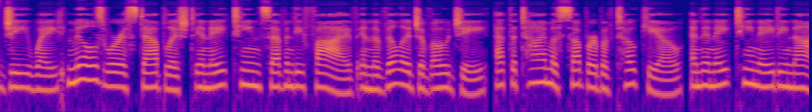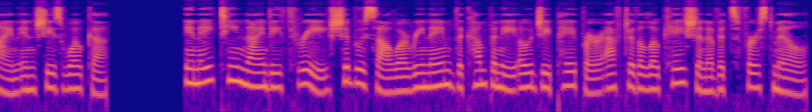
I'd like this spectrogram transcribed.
Ji Wei mills were established in 1875 in the village of Oji, at the time a suburb of Tokyo, and in 1889 in Shizuoka. In 1893 Shibusawa renamed the company Oji Paper after the location of its first mill.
